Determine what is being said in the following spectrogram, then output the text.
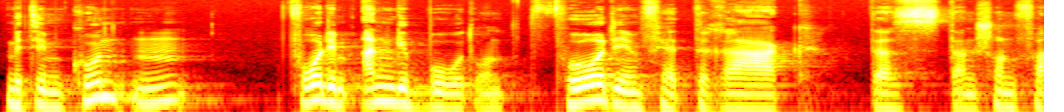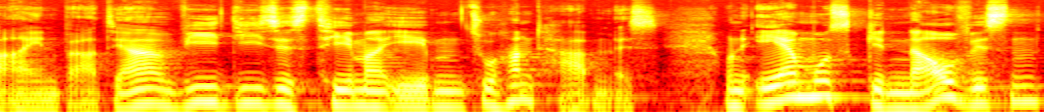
mit dem Kunden vor dem Angebot und vor dem Vertrag das dann schon vereinbart, ja, wie dieses Thema eben zu handhaben ist. Und er muss genau wissen,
